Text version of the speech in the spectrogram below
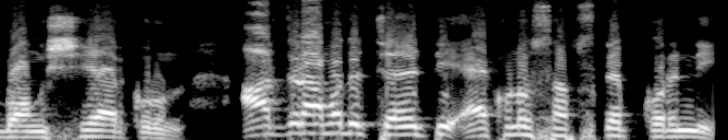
এবং শেয়ার করুন। আর যারা আমাদের চ্যানেলটি এখনও সাবস্ক্রাইব করেননি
